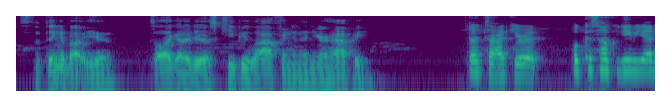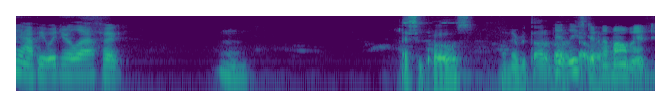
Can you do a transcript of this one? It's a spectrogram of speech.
It's the thing about you. It's all I gotta do is keep you laughing and then you're happy. That's accurate. Well, because how could you be unhappy when you're laughing? Hmm. I suppose. I never thought about At it At least in the moment.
